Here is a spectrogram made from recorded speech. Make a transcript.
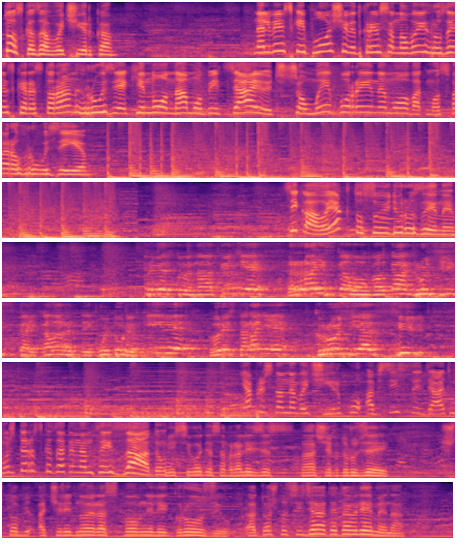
Хто сказав вечірка? На Львівській площі відкрився новий грузинський ресторан Грузія кіно. Нам обіцяють, що ми поринемо в атмосферу Грузії. Цікаво, як тусують грузини. Приветствую на открытии райского уголка грузинской колоритной культуры в Киеве в ресторане «Грузия Фильм». Я прийшла на вечірку, а всі сидять. Можете розказати нам цей задум? Мы сегодня собрали здесь наших друзей, чтобы очередной раз вспомнили Грузию. А то, что сидят, это временно.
